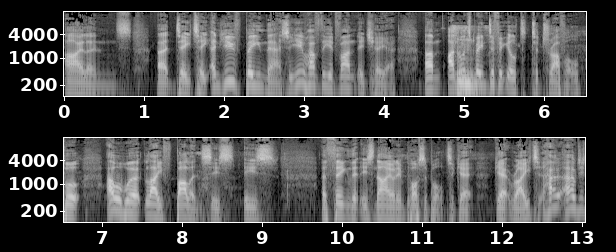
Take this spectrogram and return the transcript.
Islands, uh, DT, and you've been there, so you have the advantage here. Um, I know it's been difficult to travel, but our work-life balance is is a thing that is nigh on impossible to get get right. How how did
